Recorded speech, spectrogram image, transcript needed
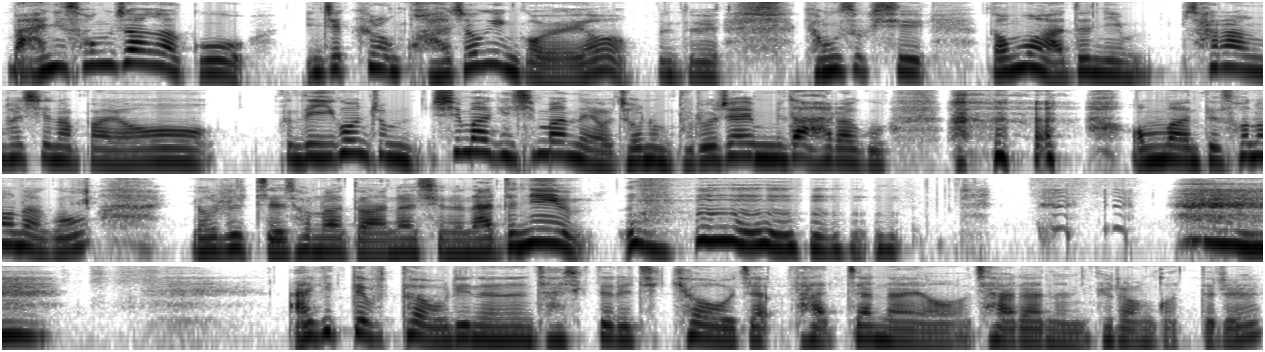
많이 성장하고 이제 그런 과정인 거예요. 근데 경숙 씨 너무 아드님 사랑하시나 봐요. 근데 이건 좀 심하긴 심하네요. 저는 불효자입니다. 라고 엄마한테 선언하고 열흘째 전화도 안 하시는 아드님. 아기 때부터 우리는 자식들을 지켜오자 봤잖아요. 잘하는 그런 것들을.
